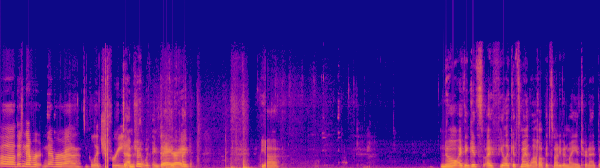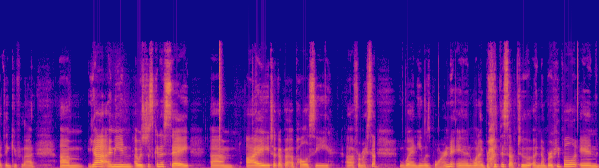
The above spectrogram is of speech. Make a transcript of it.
uh, there's never never a glitch free I'm sure with day, right? I, yeah. No, I think it's I feel like it's my laptop. It's not even my internet, but thank you for that. Um yeah, I mean, I was just going to say um I took up a, a policy uh, for my son when he was born and when I brought this up to a number of people in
